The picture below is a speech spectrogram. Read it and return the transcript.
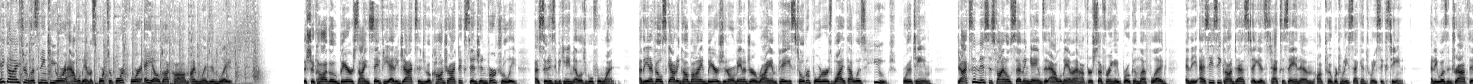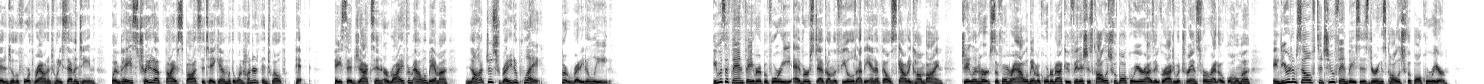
Hey guys, you're listening to your Alabama Sports Report for AL.com. I'm Lyndon Blake. The Chicago Bears signed safety Eddie Jackson to a contract extension virtually as soon as he became eligible for one. At the NFL scouting combine, Bears general manager Ryan Pace told reporters why that was huge for the team. Jackson missed his final seven games at Alabama after suffering a broken left leg in the SEC contest against Texas A&M October 22, 2016 and he wasn't drafted until the fourth round in 2017 when Pace traded up five spots to take him with the 112th pick. Pace said Jackson arrived from Alabama not just ready to play, but ready to lead. He was a fan favorite before he ever stepped on the field at the NFL scouting combine. Jalen Hurts, the former Alabama quarterback who finished his college football career as a graduate transfer at Oklahoma, endeared himself to two fan bases during his college football career.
